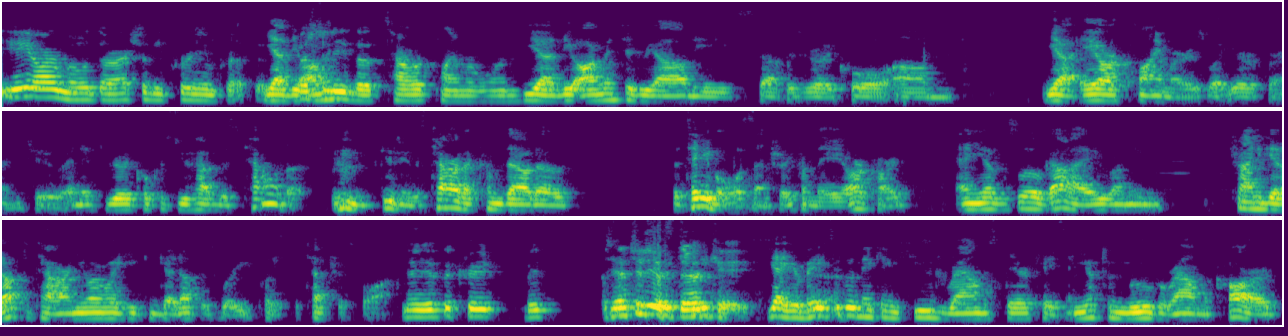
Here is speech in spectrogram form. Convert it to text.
the AR modes are actually pretty impressive. Yeah, the especially the tower climber one. Yeah, the augmented reality stuff is really cool. Um, yeah, AR climber is what you're referring to, and it's really cool because you have this tower that, excuse me, this tower that comes out of the table essentially from the AR card, and you have this little guy running, trying to get up the tower, and the only way he can get up is where you place the Tetris block. Yeah, you have to create bas- So that's essentially a just a huge- staircase. Yeah, you're basically making a huge round staircase, and you have to move around the card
